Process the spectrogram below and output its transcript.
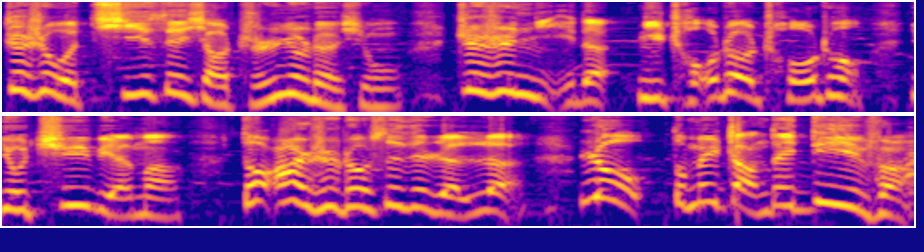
这是我七岁小侄女的胸，这是你的，你瞅瞅瞅瞅，有区别吗？都二十多岁的人了，肉都没长对地方。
